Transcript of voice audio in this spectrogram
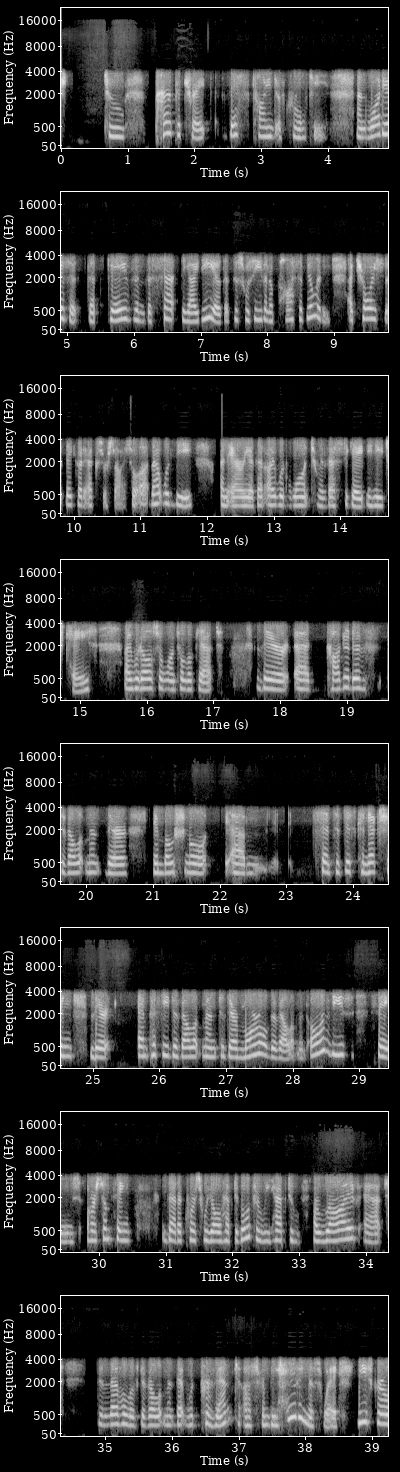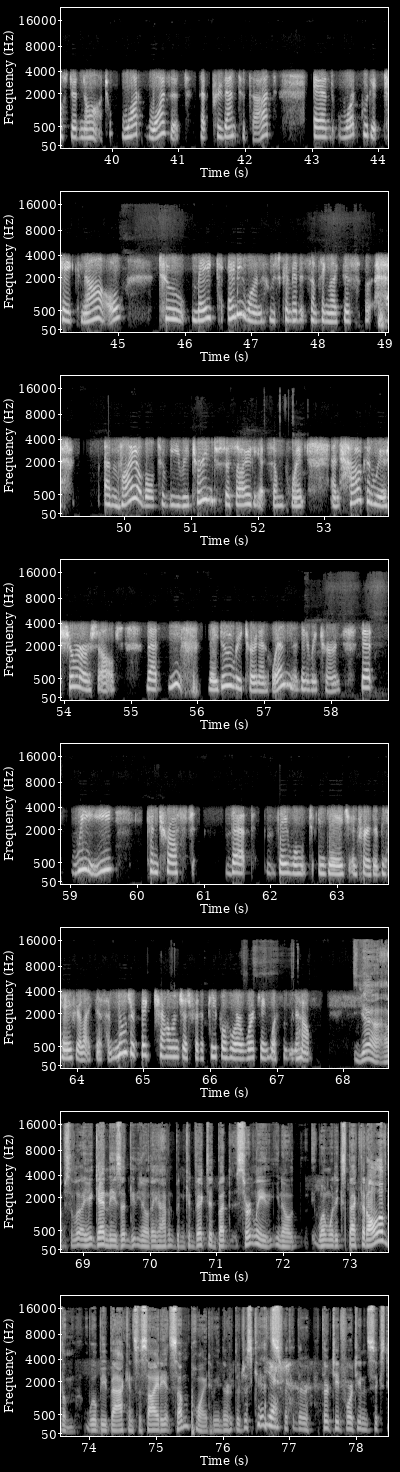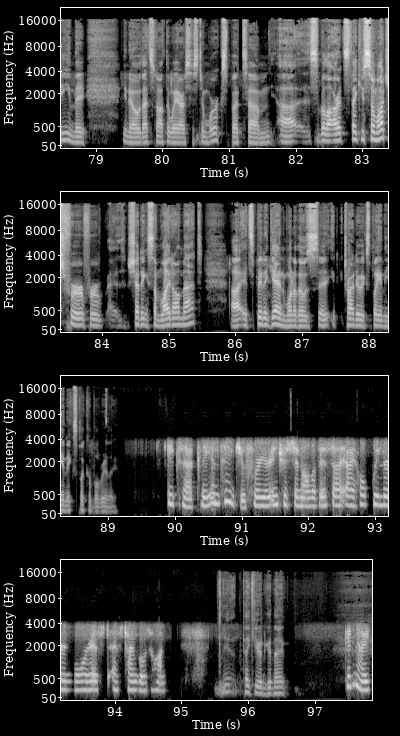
to perpetrate this kind of cruelty? And what is it that gave them the set, the idea that this was even a possibility, a choice that they could exercise? So uh, that would be an area that I would want to investigate in each case. I would also want to look at their uh, cognitive development, their emotional um, sense of disconnection, their empathy development, their moral development. All of these things are something that, of course, we all have to go through. We have to arrive at the level of development that would prevent us from behaving this way. These girls did not. What was it that prevented that? And what would it take now to make anyone who's committed something like this uh, viable to be returned to society at some? And how can we assure ourselves that if they do return and when they return, that we can trust that they won't engage in further behavior like this? And those are big challenges for the people who are working with them now. Yeah, absolutely. Again, these you know, they haven't been convicted, but certainly, you know, one would expect that all of them will be back in society at some point. I mean, they're they're just kids. Yes. They're 13, 14, and 16. They, you know, that's not the way our system works. But um, uh, Sibylle Artz, thank you so much for for shedding some light on that. Uh, it's been again one of those uh, trying to explain the inexplicable, really. Exactly, and thank you for your interest in all of this. I, I hope we learn more as as time goes on. Yeah, thank you, and good night. Good night.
